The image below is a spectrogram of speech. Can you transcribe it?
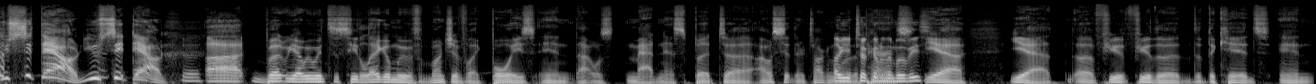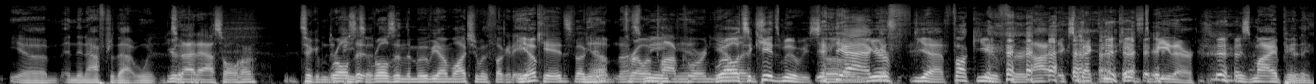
you sit down. You sit down. Uh, but yeah, we went to see the Lego movie with a bunch of like boys, and that was madness. But uh, I was sitting there talking. to Oh, you took the took 'em to the movies? Yeah, yeah. A few, few of the, the the kids, and yeah, and then after that, we went. You're that asshole, huh? Took him to Rolls pizza. it, rolls in the movie I'm watching with fucking eight Yep. kids, fucking Yep, throwing me, popcorn. yeah. Well, it's a kids movie, so Yeah, you're yeah. Fuck you for not expecting the kids to be there. Is my opinion.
